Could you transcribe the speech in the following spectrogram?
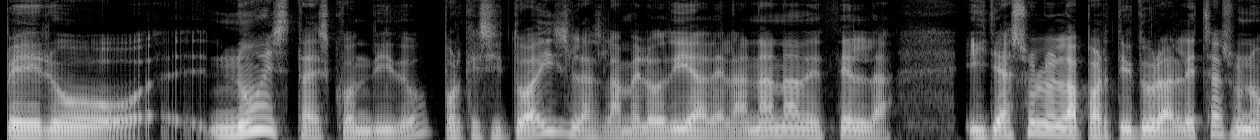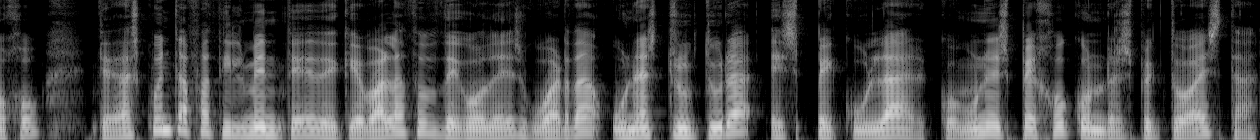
Pero eh, no está escondido, porque si tú aíslas la melodía de la nana de Zelda y ya solo en la partitura le echas un ojo, te das cuenta fácilmente de que Ballad of the Goddess guarda una estructura especular, como un espejo con respecto a esta.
